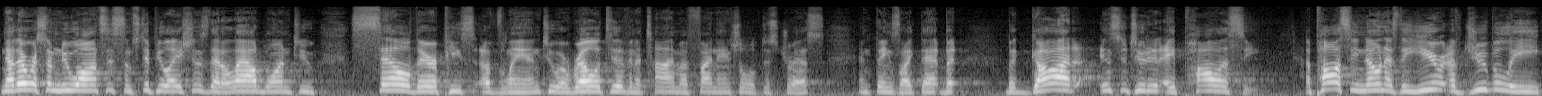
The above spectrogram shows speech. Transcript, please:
Now, there were some nuances, some stipulations that allowed one to sell their piece of land to a relative in a time of financial distress and things like that. But, but God instituted a policy, a policy known as the year of Jubilee,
